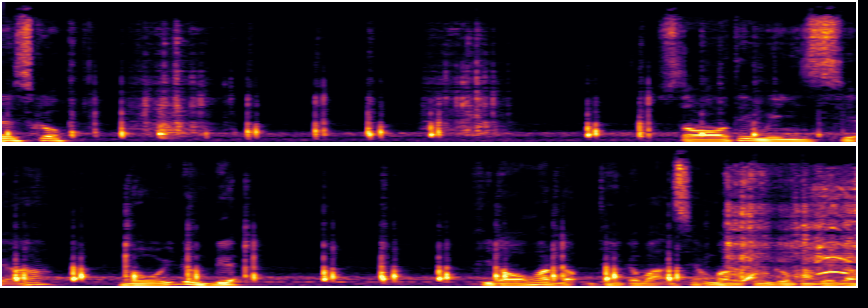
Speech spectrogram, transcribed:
Let's go. Sau đó thì mình sẽ nối đường điện. Khi đó hoạt động thì các bạn sẽ mở cánh cửa phòng kia ra.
